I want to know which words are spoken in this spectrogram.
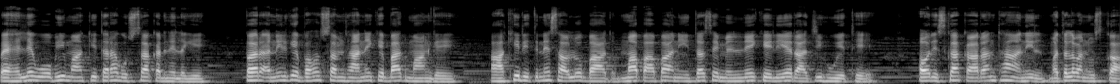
पहले वो भी माँ की तरह गुस्सा करने लगे, पर अनिल के बहुत समझाने के बाद मान गए। आखिर इतने सालों बाद माँ पापा अनीता से मिलने के लिए राज़ी हुए थे, और इसका कारण था अनिल मतलब अनुष्का।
